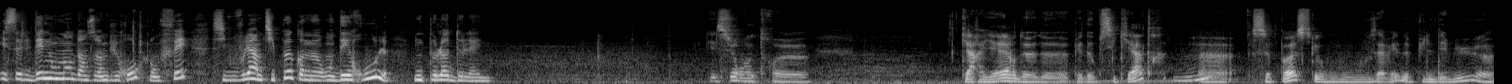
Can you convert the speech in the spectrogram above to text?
Et c'est le dénouement dans un bureau que l'on fait, si vous voulez, un petit peu comme on déroule une pelote de laine. Et sur votre euh, carrière de, pédopsychiatre, mmh. euh, ce poste que vous avez depuis le début, euh,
